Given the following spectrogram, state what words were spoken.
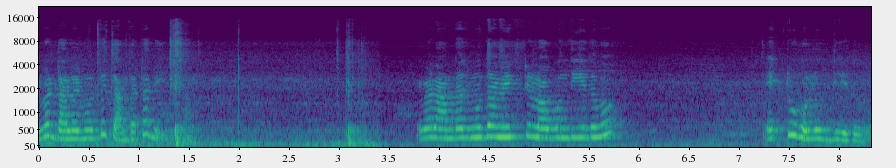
এবার ডালের মধ্যে চালতাটা দিয়ে দিলাম। এবার আন্দাজ মধ্যে আমি একটু লবণ দিয়ে দেবো, একটু হলুদ দিয়ে দেবো।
